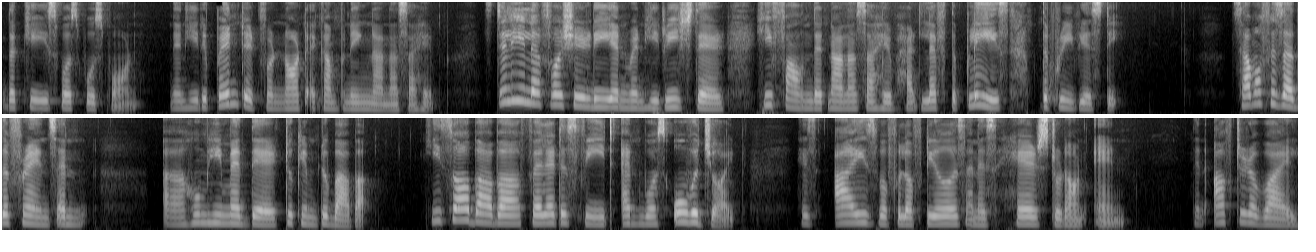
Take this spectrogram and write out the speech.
the case was postponed. Then he repented for not accompanying Nana Sahib. Still, he left for Shirdi, and when he reached there, he found that Nana Sahib had left the place the previous day. Some of his other friends and uh, whom he met there took him to Baba. He saw Baba, fell at his feet, and was overjoyed. His eyes were full of tears and his hair stood on end. Then, after a while,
